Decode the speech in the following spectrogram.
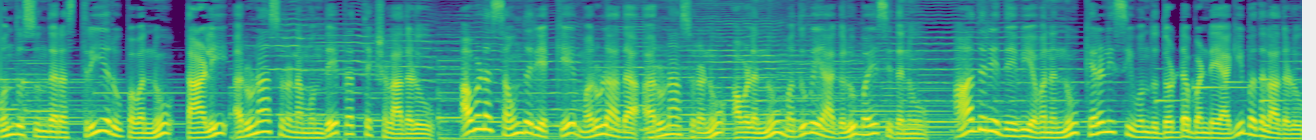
ಒಂದು ಸುಂದರ ಸ್ತ್ರೀಯ ರೂಪವನ್ನು ತಾಳಿ ಅರುಣಾಸುರನ ಮುಂದೆ ಪ್ರತ್ಯಕ್ಷಳಾದಳು. ಅವಳ ಸೌಂದರ್ಯಕ್ಕೆ ಮರುಳಾದ ಅರುಣಾಸುರನು ಅವಳನ್ನು ಮದುವೆಯಾಗಲು ಬಯಸಿದನು. ಆದರೆ ದೇವಿ ಅವನನ್ನು ಕೆರಳಿಸಿ ಒಂದು ದೊಡ್ಡ ಬಂಡೆಯಾಗಿ ಬದಲಾದಳು.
